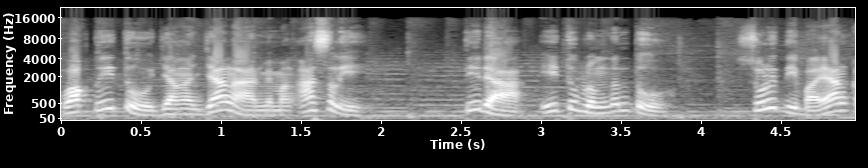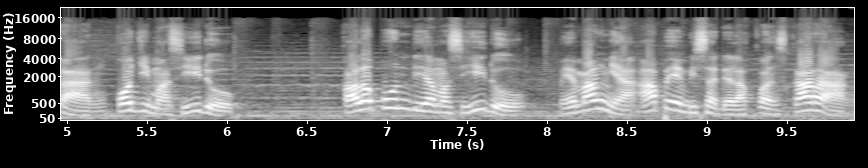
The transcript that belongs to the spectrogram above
Waktu itu jangan-jangan memang asli. Tidak, itu belum tentu. Sulit dibayangkan Koji masih hidup. Kalaupun dia masih hidup, memangnya apa yang bisa dilakukan sekarang?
